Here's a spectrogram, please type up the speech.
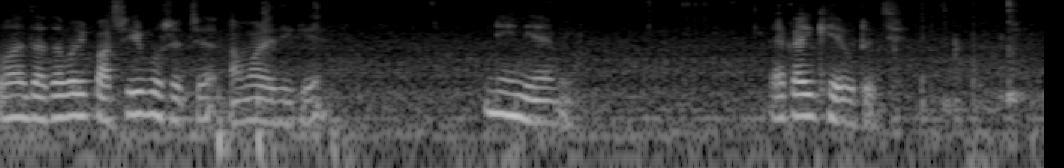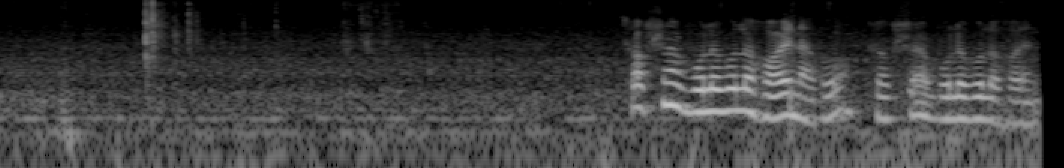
তোমার দাদাভাই পাশেই বসেছে, আমার এদিকে। নিয়ে নিয়ে আমি। একাই খেয়ে উঠেছি। সবসময় বলে বলে হয় না গো, সবসময় বলে বলে হয় না।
